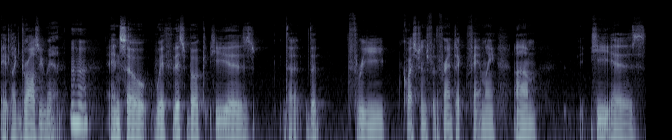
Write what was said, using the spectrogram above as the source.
it like draws you in mm-hmm. And so with this book he is the the three questions for the frantic family. Um, he is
